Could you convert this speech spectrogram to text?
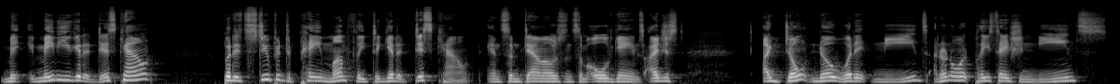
maybe you get a discount, but it's stupid to pay monthly to get a discount and some demos and some old games. I just I don't know what it needs. I don't know what PlayStation needs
